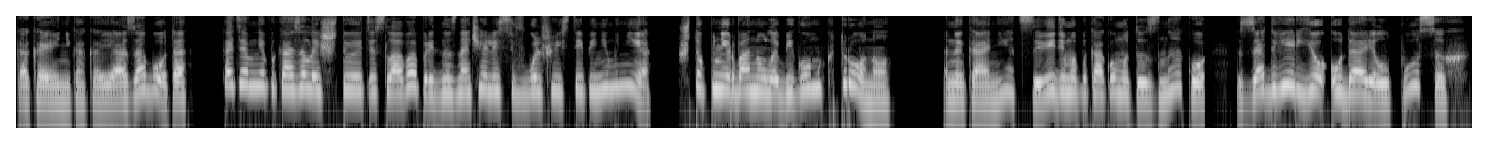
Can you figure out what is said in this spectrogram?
Какая-никакая забота, хотя мне показалось, что эти слова предназначались в большей степени мне, чтоб не рвануло бегом к трону. Наконец, видимо, по какому-то знаку, за дверью ударил посох,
